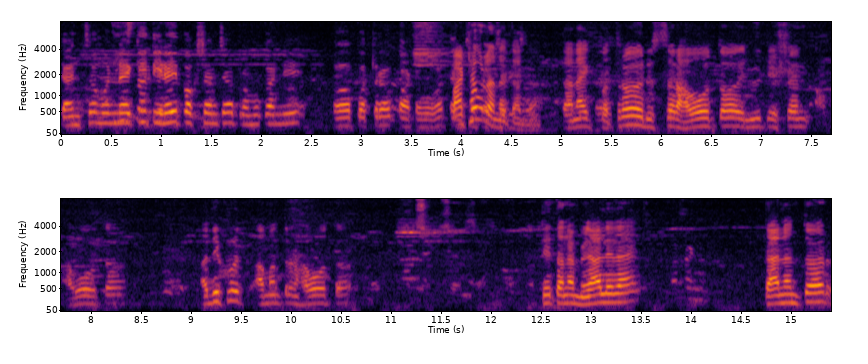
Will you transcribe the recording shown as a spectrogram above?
त्यांचं म्हणणं आहे की तीनही पक्षांच्या प्रमुखांनी पत्र पाठवावं पाठवलं ना. त्यांना. त्यांना एक पत्र रिसर हवं होतं इन्व्हिटेशन हवं होतं अधिकृत आमंत्रण हवं होतं. ते त्यांना मिळालेलं आहे. त्यानंतर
